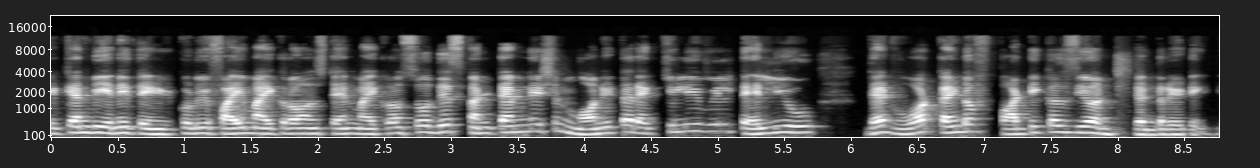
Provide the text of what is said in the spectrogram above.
It can be anything. It could be 5 microns, 10 microns. So this contamination monitor actually will tell you that what kind of particles you are generating.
